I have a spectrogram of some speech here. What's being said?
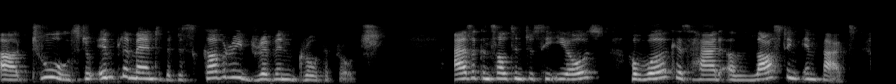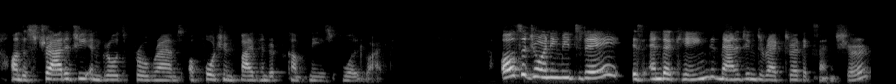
uh, tools to implement the discovery driven growth approach. As a consultant to CEOs, her work has had a lasting impact on the strategy and growth programs of Fortune 500 companies worldwide. Also joining me today is Enda King, Managing Director at Accenture,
